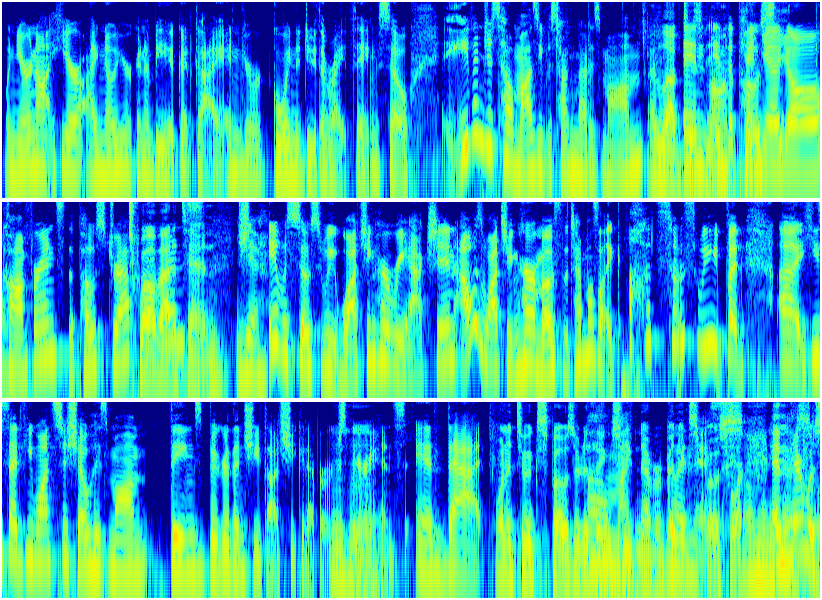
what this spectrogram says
when you're not here i know you're going to be a good guy and you're going to do the right thing so even just how Mazi was talking about his mom I loved his in, mom. in the post Kenya, y'all. conference the post draft 12 out of 10. Yeah. it was so sweet watching her reaction. I was watching her most of the time. I was like, oh, it's so sweet. But uh, he said he wants to show his mom things bigger than she thought she could ever experience. And that, Wanted to expose her to things Oh she'd never been goodness. exposed for. So many and there was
